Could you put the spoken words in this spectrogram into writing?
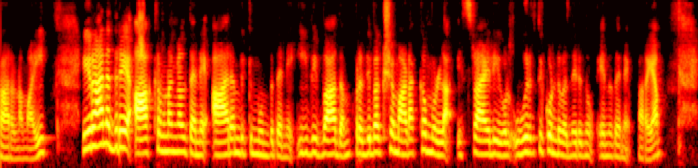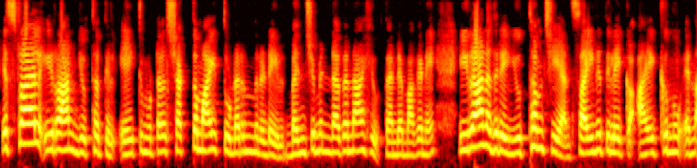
കാരണമായി. ഇറാനെതിരെ ആക്രമണങ്ങൾ തന്നെ ആരംഭിക്കും മുമ്പ് തന്നെ ഈ വിവാദം പ്രതിപക്ഷമടക്കമുള്ള ഇസ്രായേലികൾ ഉയർത്തിക്കൊണ്ടുവന്നിരുന്നു എന്ന് തന്നെ പറയാം. ഇസ്രായേൽ ഇറാൻ യുദ്ധത്തിൽ ഏറ്റുമുട്ടൽ ശക്തമായി തുടരുന്നതിനിടയിൽ ബെഞ്ചമിൻ നെതനാഹ്യു തന്റെ മകനെ ഇറാനെതിരെ യുദ്ധം ചെയ്യാൻ സൈന്യത്തിലേക്ക് അയക്കുന്നു എന്ന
